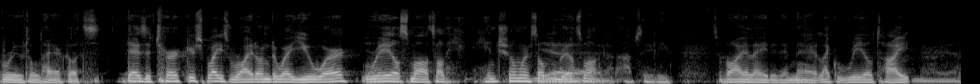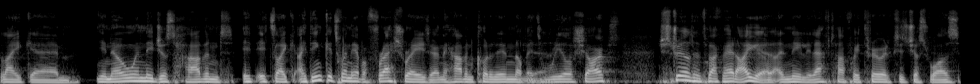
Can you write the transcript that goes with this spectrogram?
brutal haircuts. yeah, yeah. There's a Turkish place right under where you were, Yeah. real small. It's called Hincham or something, Yeah, real yeah, small. yeah. Got absolutely violated in there, like real tight. No, yeah. Like um, you know when they just haven't. It, it's like I think it's when they have a fresh razor and they haven't cut it in enough. It's Yeah. real sharp. Just drilled into the back of my head. I, I nearly left halfway through it because it just was.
